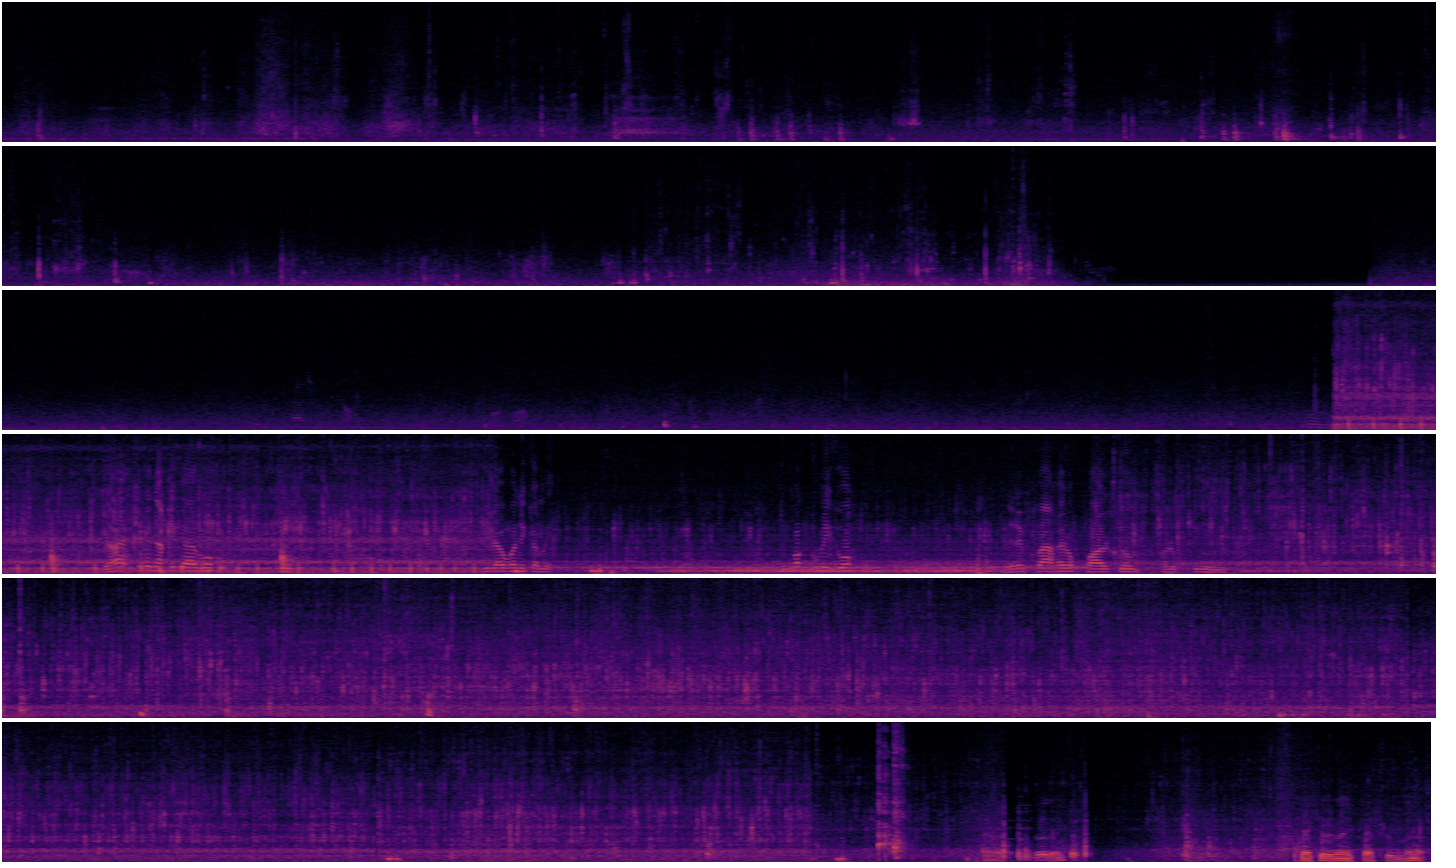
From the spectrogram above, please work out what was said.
はい、それが気が動く。Ginawa ni kami. Kapag kumigok, nirif pa ako ng part 2, kaluptingin. Thank you. It? Can't get it any fresher than that.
